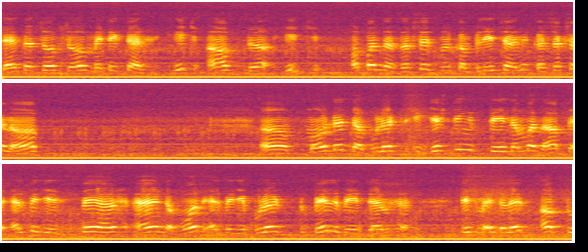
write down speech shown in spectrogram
that the so so metric ton. Each of the each upon the successful completion construction of uh, mounted the bullet existing the numbers of the LPG spare and one LPG bullet will be dam- dismantled up to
